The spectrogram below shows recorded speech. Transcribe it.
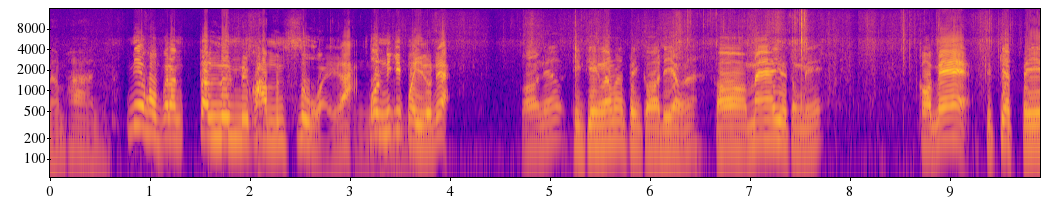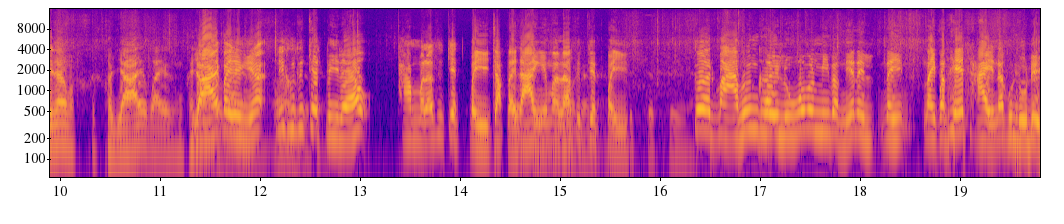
น้ำผ่าน เนี่ยผมกำลังตะลึงในความมันสวยอะอืมต้นนี้กี่ปีแล้วเนี่ยกอเนี้ยจริงๆแล้วมันเป็นกอเดียวนะกอแม่อยู่ตรงนี้ ก่อนแม่ 17 ปีนะเขาย้ายออกไปขย้ายไปอย่างเงี้ยนี่คือ 17 ปีแล้วทำมาแล้ว 17 ปีจับรายได้อย่างเงี้ยมาแล้ว 17 ปี 17ปี เกิดมาเพิ่งเคยรู้ว่ามันมีแบบนี้ในในในประเทศไทยนะคุณดูดิ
